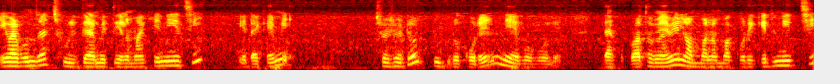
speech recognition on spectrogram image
এবার বন্ধুরা ছুরিতে আমি তেল মাখিয়ে নিয়েছি। এটাকে আমি ছোটো ছোটো টুকরো করে নেব বলে। দেখো, প্রথমে আমি লম্বা লম্বা করে কেটে নিচ্ছি।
